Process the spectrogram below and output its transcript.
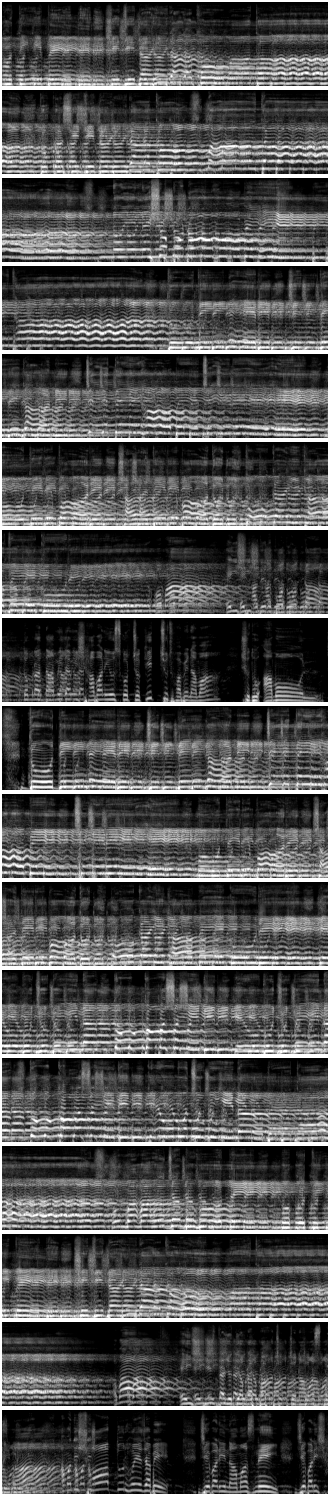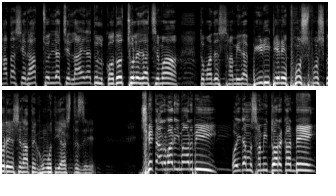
মুক্তি পেতে সিজিদাই রাখো মাথা তোমরা সিজিদাই রাখো মাথা নইলে স্বপ্ন হবে দুদিনের জিন্দেগানি যেতে হবে ছেড়ে। মৌতের পরে সাদের বদন কুরে। এই স্বাদের বদলটা তোমরা দামি দামি সাবান ইউজ করছ কিচ্ছু হবে না মা। শুধু আমল। দুদিনের জিন্দেগানি যেতে হবে ছেড়ে মৌতের পরে সাদের বদন পোকাই খাবে কুরে কেউ বুঝবে না দুঃখ সেদিন কেউ বুঝবে হতে মুক্তি পেতে সিজিদাই রাখো মাথা। এই শীতটা যদি আমরা পাঁচ ওয়াক্ত নামাজ পড়ি মা আমাদের সব দূর হয়ে যাবে। যে বাড়ি নামাজ নেই যে বাড়ি সাতাশে রাত চলে যাচ্ছে লাইলাতুল কদর চলে যাচ্ছে মা তোমাদের স্বামীরা বিড়ি টেনে ফোঁস ফোঁস করে এসে রাতে ঘুমতি আসতেছে। যেটার বাড়ি মারবি ওইরকম স্বামীর দরকার নেই।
